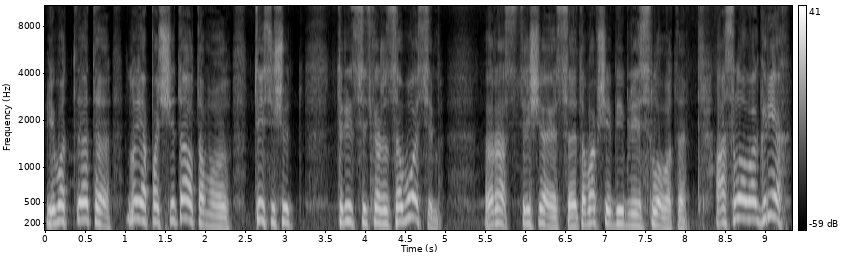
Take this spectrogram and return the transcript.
И вот это, ну я подсчитал, там э, 1030, кажется, 8 раз встречается. Это вообще в Библии слово-то. А слово грех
